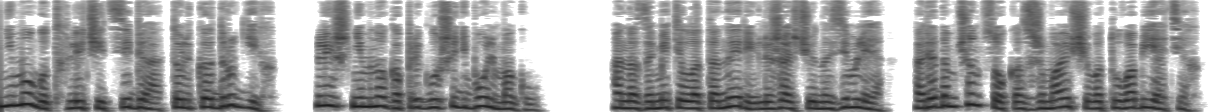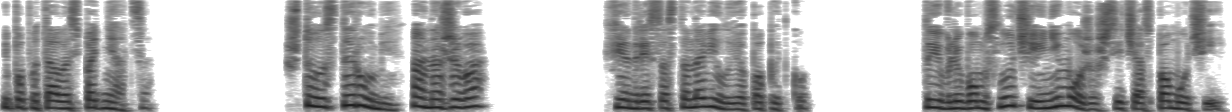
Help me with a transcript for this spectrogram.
не могут лечить себя, только других. Лишь немного приглушить боль могу. Она заметила Танери, лежащую на земле, а рядом Чунцока, сжимающего ту в объятиях, и попыталась подняться. «Что с Теруми? Она жива?» Фенрис остановил ее попытку. «Ты в любом случае не можешь сейчас помочь ей».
